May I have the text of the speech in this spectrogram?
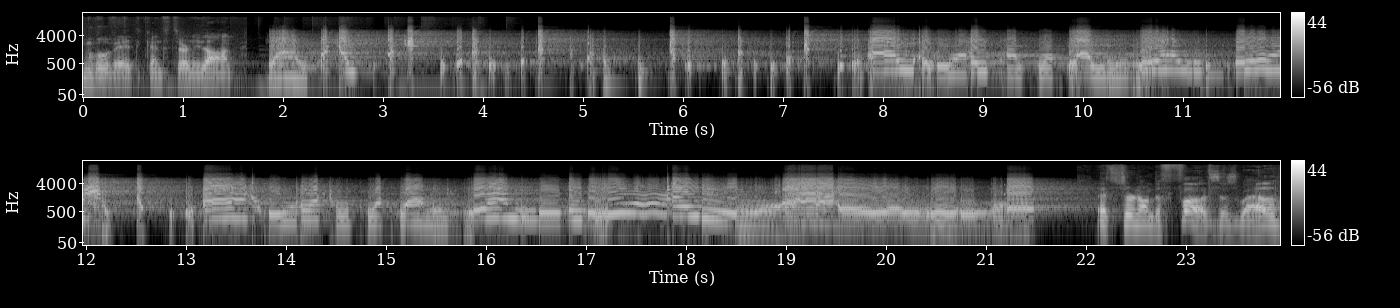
move it, can't turn it on. Let's turn on the fuzz as well.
